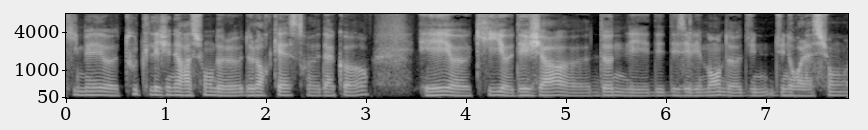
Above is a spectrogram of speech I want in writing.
qui met euh, toutes les générations de, l'orchestre d'accord et qui déjà donne des, éléments d'une relation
